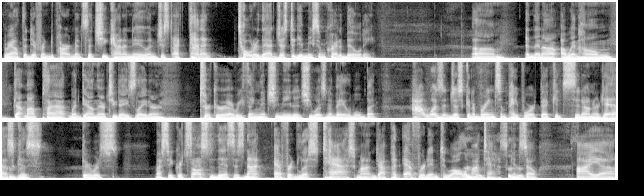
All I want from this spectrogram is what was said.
throughout the different departments that she kind of knew. And just, I kind of told her that just to give me some credibility. Um, and then I, I went home, got my plat, went down there two days later, took her everything that she needed. She wasn't available, but I wasn't just going to bring some paperwork that could sit on her desk mm-hmm. because there was my secret sauce to this is not effortless task. My, I put effort into all of my mm-hmm. tasks, and mm-hmm. so I uh,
